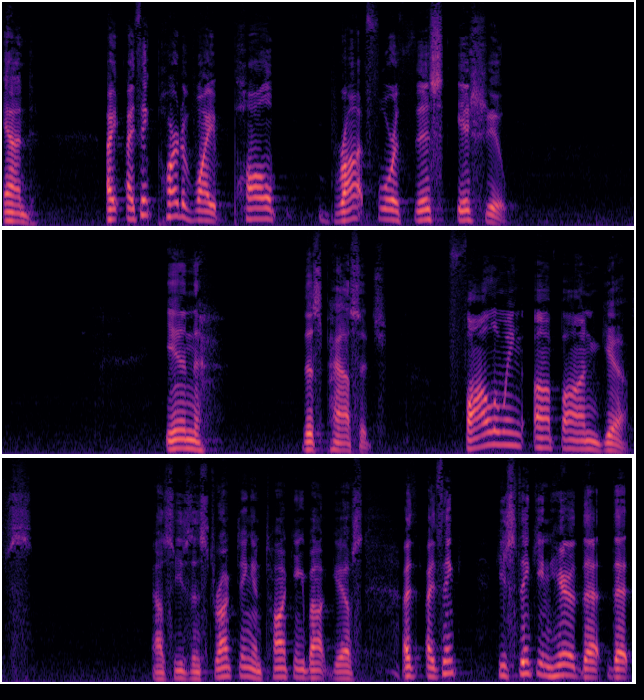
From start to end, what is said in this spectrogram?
And I, I think part of why Paul brought forth this issue in this passage, following up on gifts. As he's instructing and talking about gifts, I, I think he's thinking here that, that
